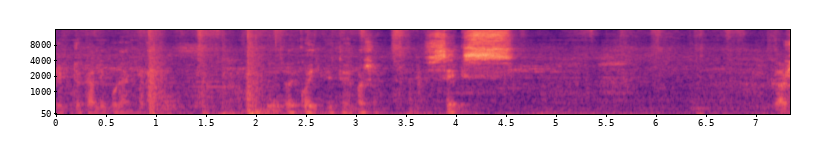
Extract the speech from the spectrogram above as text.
লিফটে খালি পড়ে একবারে ওই কই এই তো এই পাশে সিক্স কার্ড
